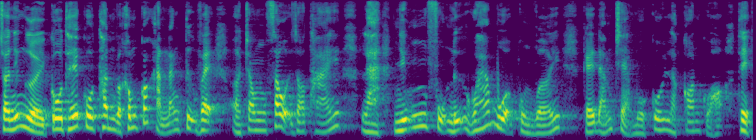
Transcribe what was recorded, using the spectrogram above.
cho những người cô thế, cô thân và không có khả năng tự vệ ở trong xã hội do thái là những phụ nữ quá bụa cùng với cái đám trẻ mồ côi là con của họ. Thì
